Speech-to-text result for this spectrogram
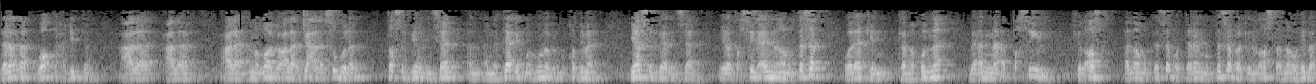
دلالة واضحة جدا على على على أن الله تعالى جعل سبلا تصل بها الإنسان النتائج مرهونة بالمقدمات. يصل بها الإنسان إلى تحصيل علم أنه مكتسب ولكن كما قلنا بأن التحصيل في الأصل أنه مكتسب والتنين مكتسب لكن الأصل أنه هبة.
